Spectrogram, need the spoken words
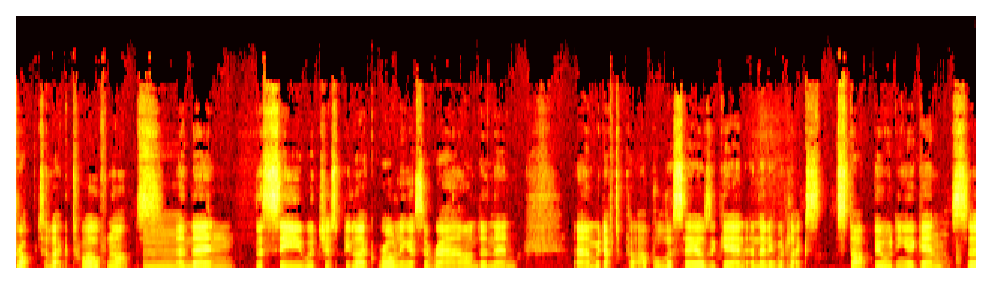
drop to like 12 knots, and then the sea would just be like rolling us around, and then um, we'd have to put up all the sails again, and then it would like s- start building again. So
